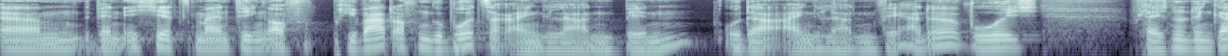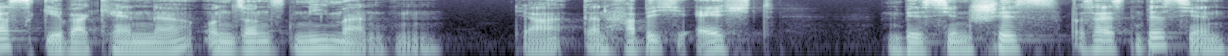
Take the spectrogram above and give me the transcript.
ähm, wenn ich jetzt meinetwegen auf, privat auf einen Geburtstag eingeladen bin oder eingeladen werde, wo ich vielleicht nur den Gastgeber kenne und sonst niemanden, ja, dann habe ich echt ein bisschen Schiss. Was heißt ein bisschen?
